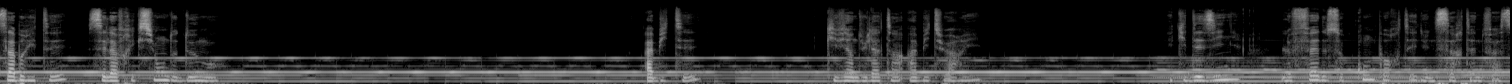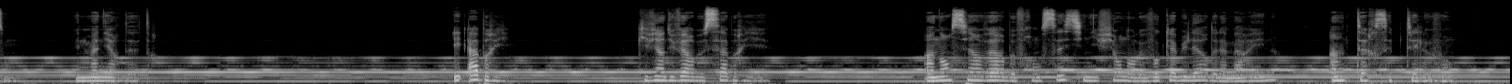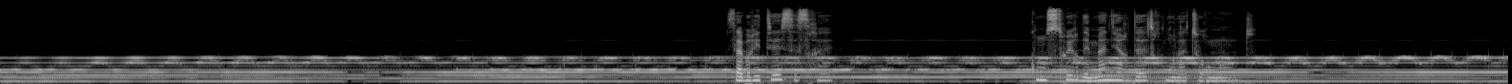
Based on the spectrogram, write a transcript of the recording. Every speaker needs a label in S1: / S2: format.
S1: S'abriter, c'est la friction de deux mots. Habiter, qui vient du latin habituari, et qui désigne le fait de se comporter d'une certaine façon, une manière d'être. Et abri, qui vient du verbe s'abrier, un ancien verbe français signifiant dans le vocabulaire de la marine intercepter le vent. S'abriter, ce serait construire des manières d'être dans la tourmente,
